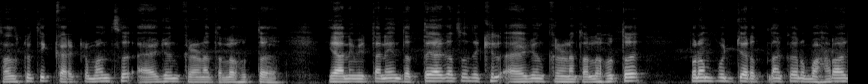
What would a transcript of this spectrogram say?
सांस्कृतिक कार्यक्रमांचं आयोजन करण्यात आलं होतं. या निमित्ताने दत्तयागाचं देखील आयोजन करण्यात आलं होतं. परमपूज्य रत्नाकर महाराज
